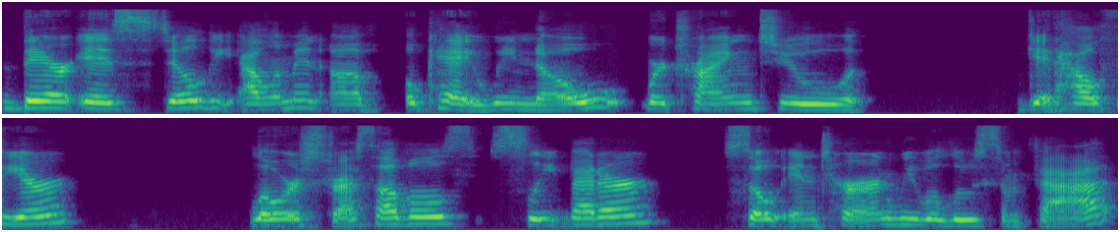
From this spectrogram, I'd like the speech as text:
there is still the element of, okay, we know we're trying to get healthier, lower stress levels, sleep better. So in turn, we will lose some fat.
